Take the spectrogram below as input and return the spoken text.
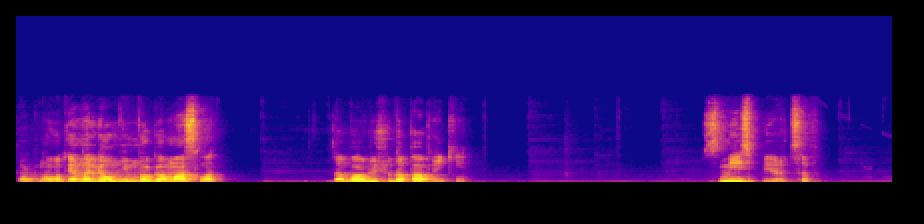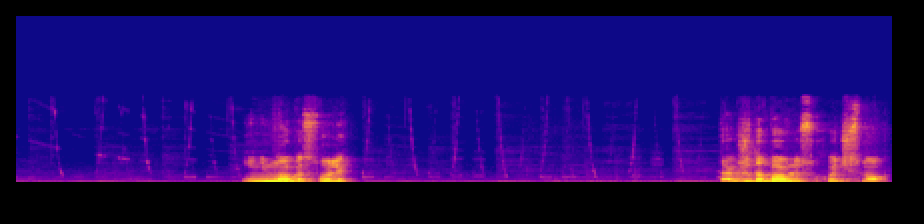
Так, ну вот я налил немного масла. Добавлю сюда паприки. Смесь перцев и немного соли. Также добавлю сухой чеснок.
